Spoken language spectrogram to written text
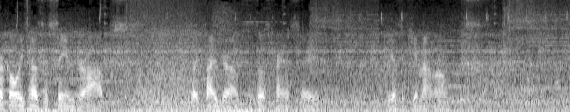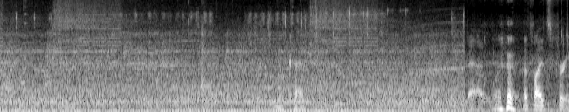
Truck always has the same drops. Like five drops, as I was trying to say. I guess it came out wrong. Okay. Bad. That's why it's free.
